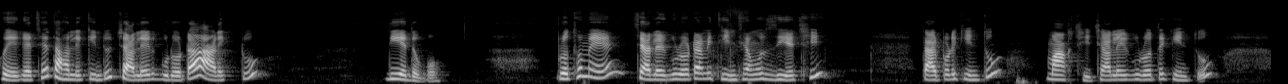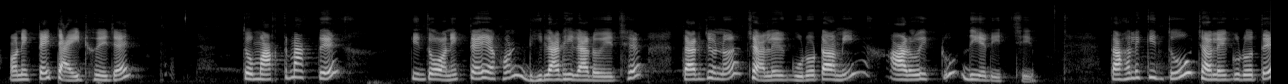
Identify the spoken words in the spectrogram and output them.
হয়ে গেছে, তাহলে কিন্তু চালের গুঁড়োটা আরেকটু দিয়ে দেবো। প্রথমে চালের গুঁড়োটা আমি তিন চামচ দিয়েছি, তারপরে কিন্তু মাখছি। চালের গুঁড়োতে কিন্তু অনেকটাই টাইট হয়ে যায়। তো মাখতে মাখতে কিন্তু অনেকটাই এখন ঢিলা ঢিলা রয়েছে, তার জন্য চালের গুঁড়োটা আমি আরও একটু দিয়ে দিচ্ছি। তাহলে কিন্তু চালের গুঁড়োতে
